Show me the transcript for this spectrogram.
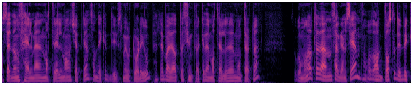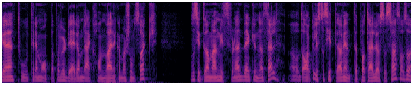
og så er det noe feil med en materiell man har kjøpt inn, så det er ikke du som har gjort dårlig jobb, det er bare at det funka ikke det materiellet du monterte. Så går man da til den selgeren sin, og da, da skal du bruke to-tre måneder på å vurdere om det kan være en reklamasjonssak. Og så sitter du da med en misfornøyd kunde selv, og da har du ikke lyst til å sitte og vente på at det løser seg. Så, så,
